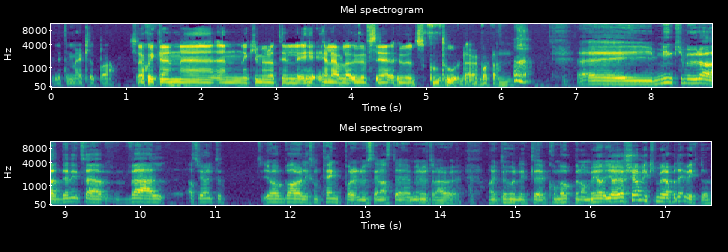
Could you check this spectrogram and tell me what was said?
lite märkligt bara. Så jag skickar en, eh, en Kimura till he- hela jävla UFC-huvudkontor där borta. Eh, min Kimura, den är inte så här väl... Alltså jag har inte... Jag har bara liksom tänkt på det nu senaste minuterna. Jag har inte hunnit eh, komma upp med någon. Men jag, jag, jag kör min Kimura på dig Viktor.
